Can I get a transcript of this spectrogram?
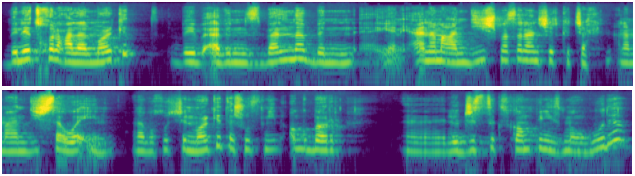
بندخل على ال market بيبقى بالنسبة لنا بن يعني أنا ما عنديش مثلا شركة شحن أنا ما عنديش سواقين. أنا بخش ال market أشوف مين أكبر logistics companies موجودة.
